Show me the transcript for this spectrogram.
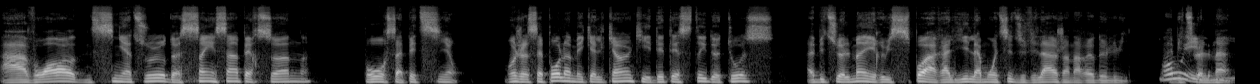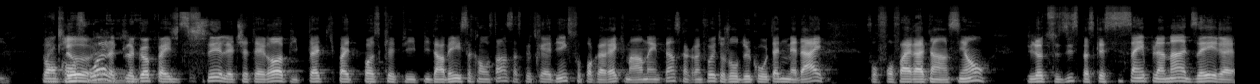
à avoir une signature de 500 personnes pour sa pétition. Moi, je ne sais pas, là, mais quelqu'un qui est détesté de tous, habituellement, il ne réussit pas à rallier la moitié du village en arrière de lui. Oh habituellement. Donc, on conçoit que le gars peut être difficile, etc. Puis peut-être qu'il peut être pas. Puis, puis dans bien des circonstances, ça se peut très bien que ce soit pas correct, mais en même temps, c'est qu'encore une fois, il y a toujours deux côtés de médaille. Il faut, faire attention. Puis là, tu te dis, c'est parce que si simplement dire, euh,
